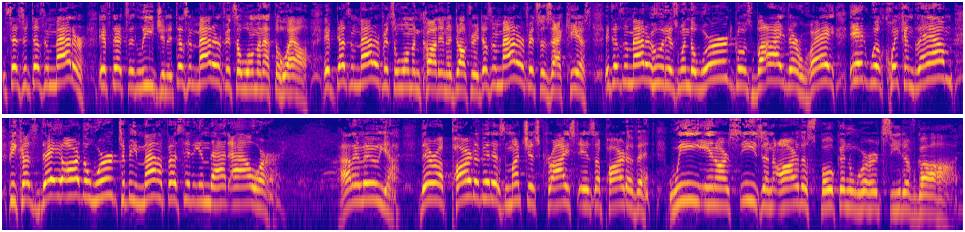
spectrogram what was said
It says it doesn't matter if that's a legion. It doesn't matter if it's a woman at the well. It doesn't matter if it's a woman caught in adultery. It doesn't matter if it's a Zacchaeus. It doesn't matter who it is. When the word goes by their way, it will quicken them because they are the word to be manifested in that hour. Hallelujah. They're a part of it as much as Christ is a part of it. We in our season are the spoken word seed of God.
